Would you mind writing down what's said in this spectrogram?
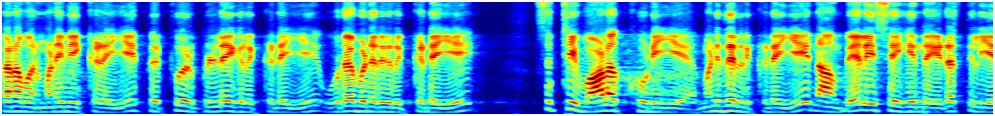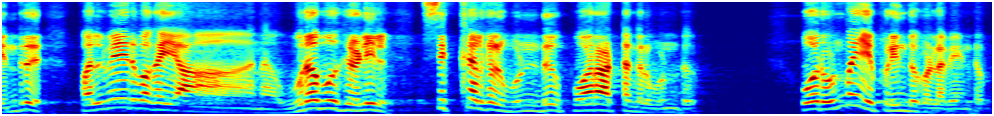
கணவன் மனைவிக்கிடையே பெற்றோர் பிள்ளைகளுக்கிடையே உறவினர்களுக்கிடையே சுற்றி வாழக்கூடிய மனிதர்களுக்கிடையே நாம் வேலை செய்கின்ற இடத்தில் என்று பல்வேறு வகையான உறவுகளில் சிக்கல்கள் உண்டு போராட்டங்கள் உண்டு. ஒரு உண்மையை புரிந்து கொள்ள வேண்டும்.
